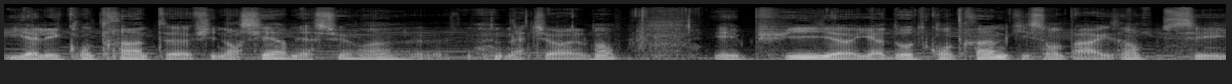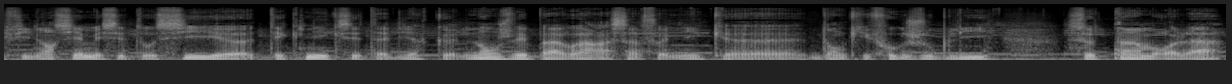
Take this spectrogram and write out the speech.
il y a les contraintes financières, bien sûr, hein, naturellement. Et puis, il y a d'autres contraintes qui sont, par exemple, c'est financier, mais c'est aussi technique. C'est-à-dire que non, je vais pas avoir un symphonique, donc il faut que j'oublie ce timbre-là,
